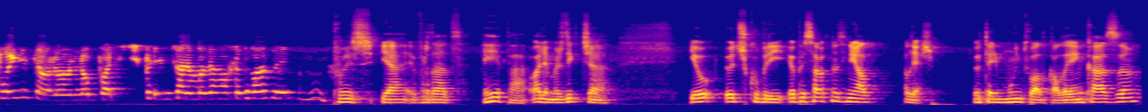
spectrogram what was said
Pois então, não, não podes desperdiçar uma garrafa de rosé. Pois, já, é verdade. Epá, olha, mas digo-te já. Eu, eu descobri, eu pensava que não tinha álcool. Aliás, eu tenho muito álcool em casa.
